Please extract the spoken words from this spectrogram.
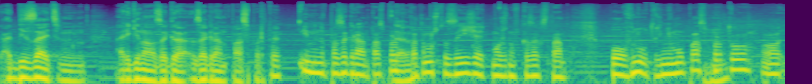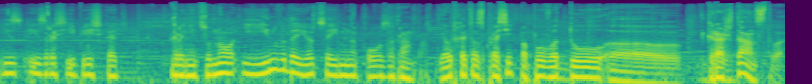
обязательно оригинал загра- загранпаспорта. Именно по загранпаспорту, Да. потому что заезжать можно в Казахстан по внутреннему паспорту э, из, из России пересекать. границу, но ИИН выдается именно по загранпаспорту. Я вот хотел спросить по поводу э, гражданства.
